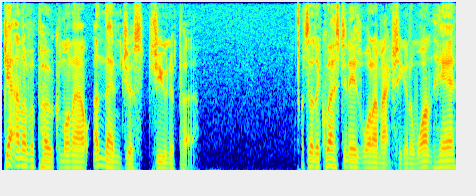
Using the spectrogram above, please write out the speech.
get another Pokemon out, and then just Juniper. So the question is what I'm actually going to want here,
